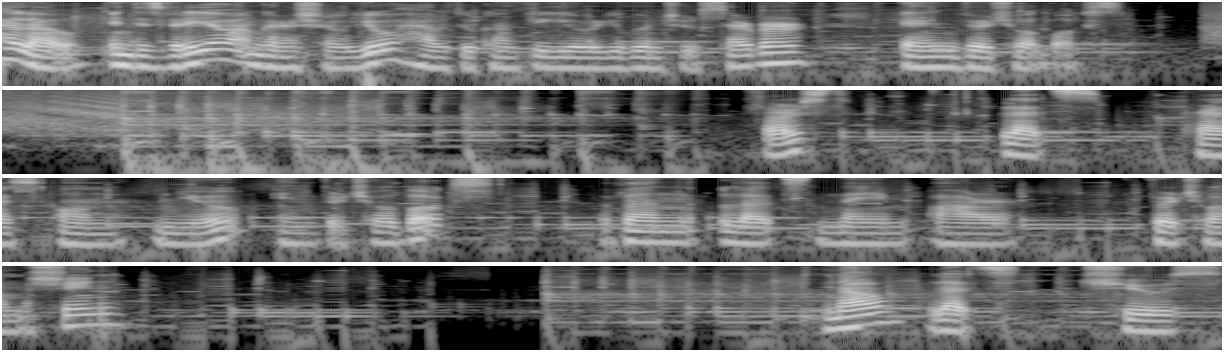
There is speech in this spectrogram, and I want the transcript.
Hello, in this video I'm gonna show you how to configure Ubuntu server in VirtualBox. First, let's press on new in VirtualBox, then let's name our virtual machine. Now let's choose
